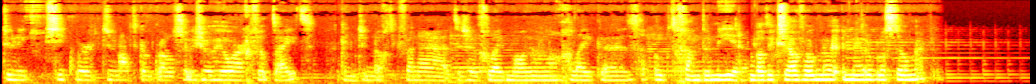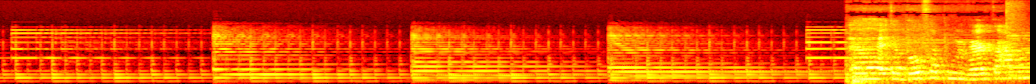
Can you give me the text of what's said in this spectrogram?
Toen ik ziek werd, toen had ik ook wel sowieso heel erg veel tijd. En toen dacht ik van, nou ja, het is ook gelijk mooi om dan gelijk uh, ook te gaan doneren. Omdat ik zelf ook een neuroblastoom heb. Uh, ik heb boven heb mijn werkkamer.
